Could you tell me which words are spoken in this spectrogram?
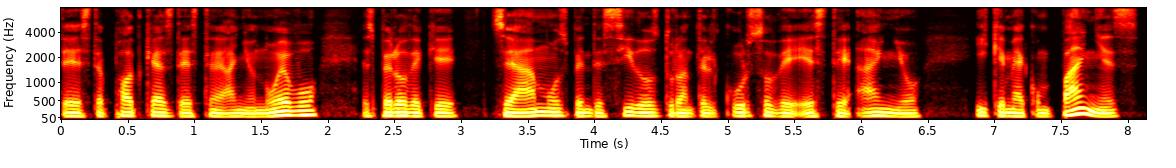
de este podcast de este año nuevo. Espero de que seamos bendecidos durante el curso de este año y que me acompañes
